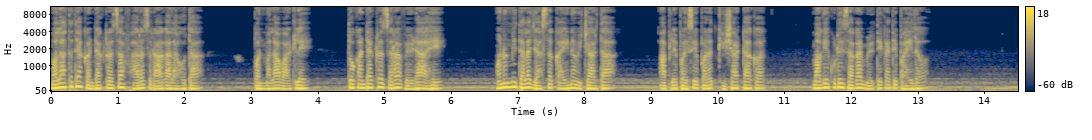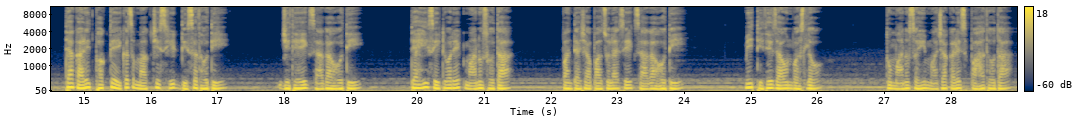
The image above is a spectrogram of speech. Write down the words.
मला आता त्या कंडक्टरचा फारच राग आला होता पण मला वाटले तो कंडक्टर जरा वेडा आहे. म्हणून मी त्याला जास्त काही न विचारता आपले पैसे परत खिशात टाकत मागे कुठे जागा मिळते का ते पाहिलं? त्या गाडीत फक्त एकच मागची सीट दिसत होती. जिथे एक जागा होती त्याही सीटवर एक माणूस होता. पण त्याच्या बाजूलाच एक जागा होती. मी तिथे जाऊन बसलो. तो माणूसही माझ्याकडेच पाहत होता.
